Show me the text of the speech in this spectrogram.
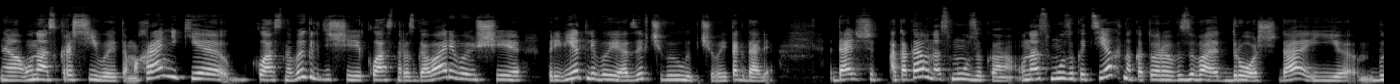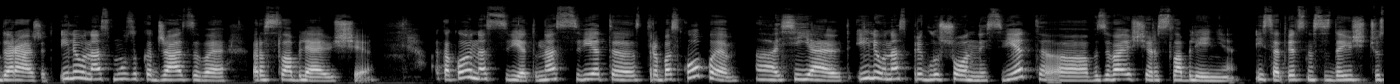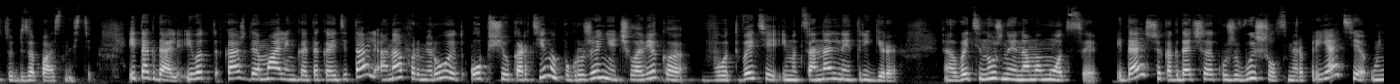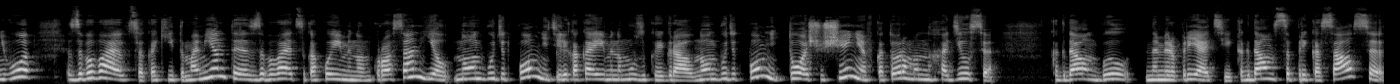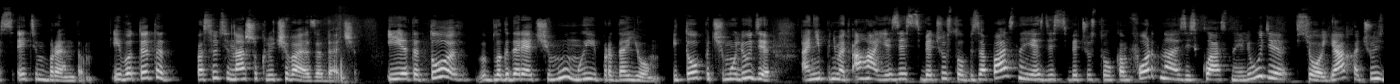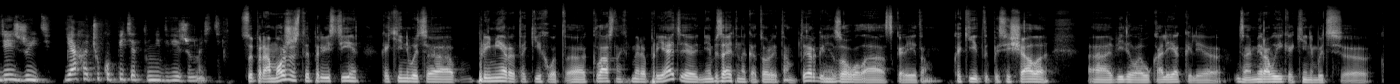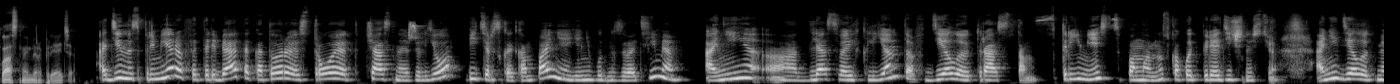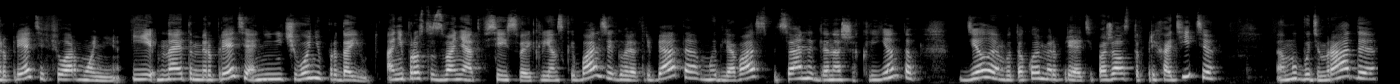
э, у нас красивые там охранники, классно выглядящие, классно разговаривающие, приветливые, отзывчивые, улыбчивые и так далее. Дальше, а какая у нас музыка? У нас музыка техно, которая вызывает дрожь, да, и будоражит, или у нас музыка джазовая, расслабляющая? Какой у нас свет? У нас свет э, стробоскопы э, сияют, или у нас приглушенный свет, э, вызывающий расслабление и, соответственно, создающий чувство безопасности и так далее. И вот каждая маленькая такая деталь, она формирует общую картину погружения человека вот в эти эмоциональные триггеры. Э, в эти нужные нам эмоции. И дальше, когда человек уже вышел с мероприятия, у него забываются какие-то моменты, забывается, какой именно он круассан ел, но он будет помнить, или какая именно музыка играла, но он будет помнить то ощущение, в котором он находился когда он был на мероприятии, когда он соприкасался с этим брендом. И вот это, по сути, наша ключевая задача. И это то, благодаря чему мы и продаем. И то, почему люди, они понимают, ага, я здесь себя чувствовал безопасно, я здесь себя чувствовал комфортно, здесь классные люди, все, я хочу здесь жить, я хочу купить эту недвижимость. Супер, а можешь ты привести какие-нибудь а, примеры таких вот а, классных мероприятий, не обязательно которые там ты организовывала, а скорее там какие ты посещала, видела у коллег или, не знаю, мировые какие-нибудь а, классные мероприятия? Один из примеров — это ребята, которые строят частное жилье, питерская компания, я не буду называть имя, они а, для своих клиентов делают раз там, в три месяца, по-моему, ну, с какой-то периодичностью, они делают мероприятие в филармонии. И на этом мероприятии они ничего не продают. Они просто звонят всей своей клиентской базе, говорят, ребята, мы для вас, специально для наших клиентов делаем вот такое мероприятие. Пожалуйста, приходите, мы будем рады,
